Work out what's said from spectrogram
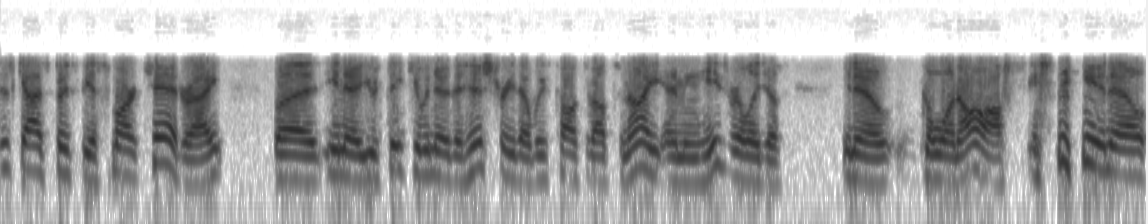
this guy's supposed to be a smart kid, right? But you know, you think you would know the history that we've talked about tonight. I mean, he's really just you know, going off, you know,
